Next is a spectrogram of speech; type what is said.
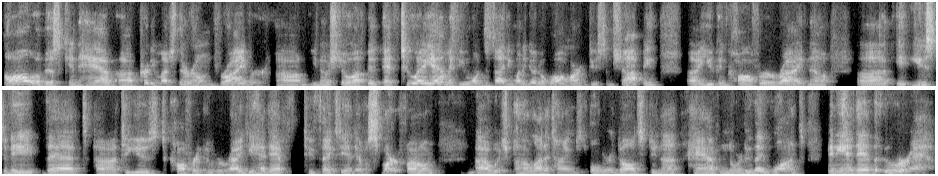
all of us can have uh, pretty much their own driver, um, you know, show up at, at 2 a.m. If you want decide you want to go to Walmart do some shopping, uh, you can call for a ride. Now, uh, it used to be that uh, to use to call for an Uber ride, you had to have two things. You had to have a smartphone, uh, which a lot of times older adults do not have, nor do they want. And you had to have the Uber app.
